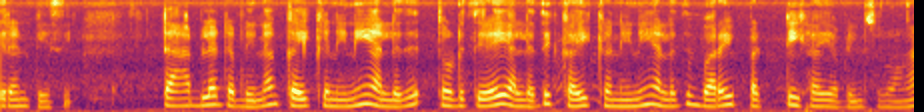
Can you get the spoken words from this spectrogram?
திறன்பேசி. டேப்லெட் அப்படின்னா கைக்கணினி அல்லது தொடுதிரை அல்லது கைக்கணினி அல்லது வரைபட்டிகை அப்படின்னு சொல்லுவாங்க.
